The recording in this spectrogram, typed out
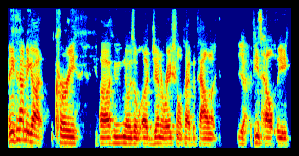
anytime you got Curry, uh, who you know is a, a generational type of talent, Yeah, if he's healthy,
